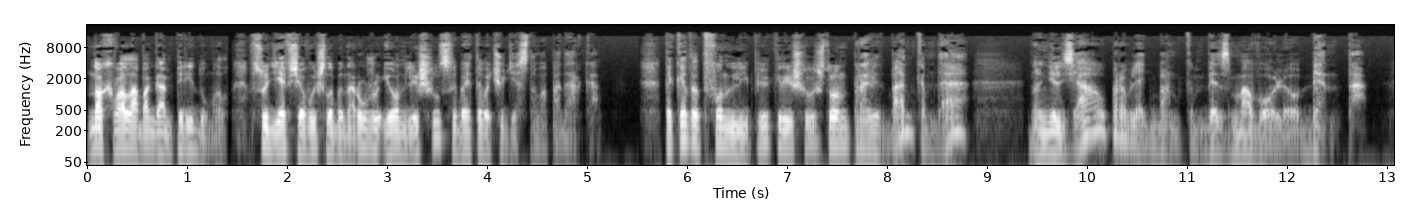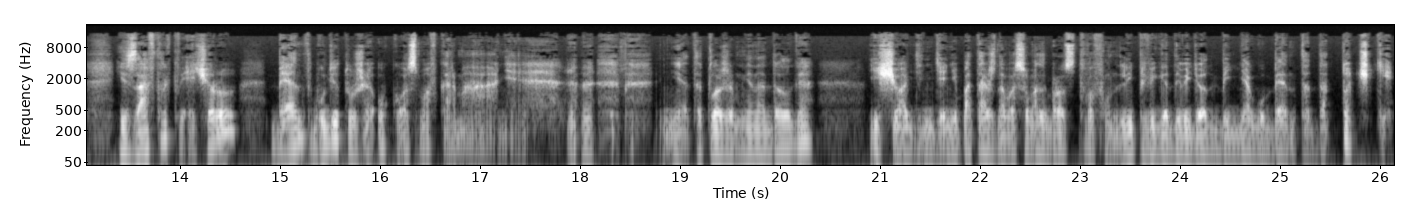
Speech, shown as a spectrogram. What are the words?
Но, хвала богам, передумал. В суде все вышло бы наружу, и он лишился бы этого чудесного подарка. Так этот фон Липвик решил, что он правит банком, да? Но нельзя управлять банком без Маволио Бента. И завтра к вечеру Бент будет уже у Космо в кармане. Нет, отложим ненадолго. — еще один день эпатажного сумасбродства фон Липвига доведет беднягу Бента до точки,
